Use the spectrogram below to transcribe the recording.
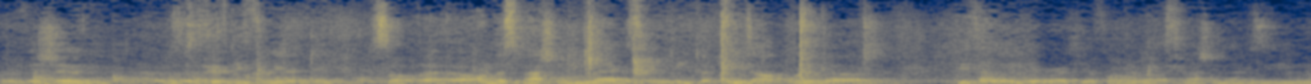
revision. What is it, 53, I think? So uh, uh, on the Smashing Magazine meetup with uh, Vitaly here, right here from uh, Smashing Magazine,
